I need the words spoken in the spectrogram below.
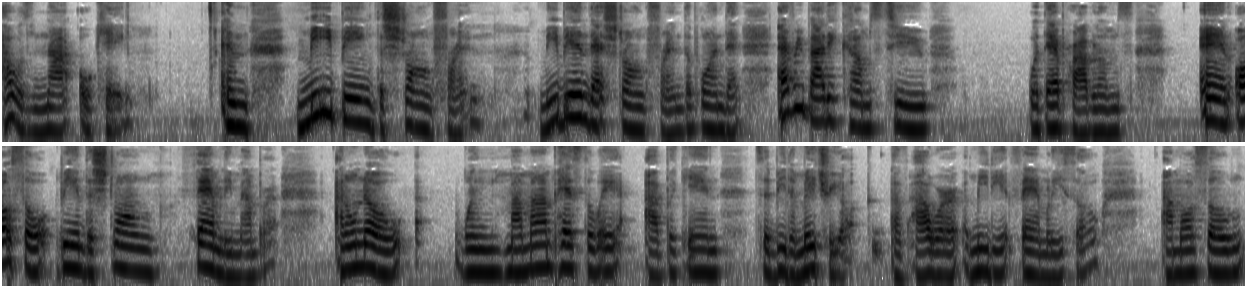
I was not okay. And me being the strong friend, me being that strong friend, the one that everybody comes to with their problems, and also being the strong family member. I don't know, when my mom passed away, I began to be the matriarch of our immediate family. So I'm also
